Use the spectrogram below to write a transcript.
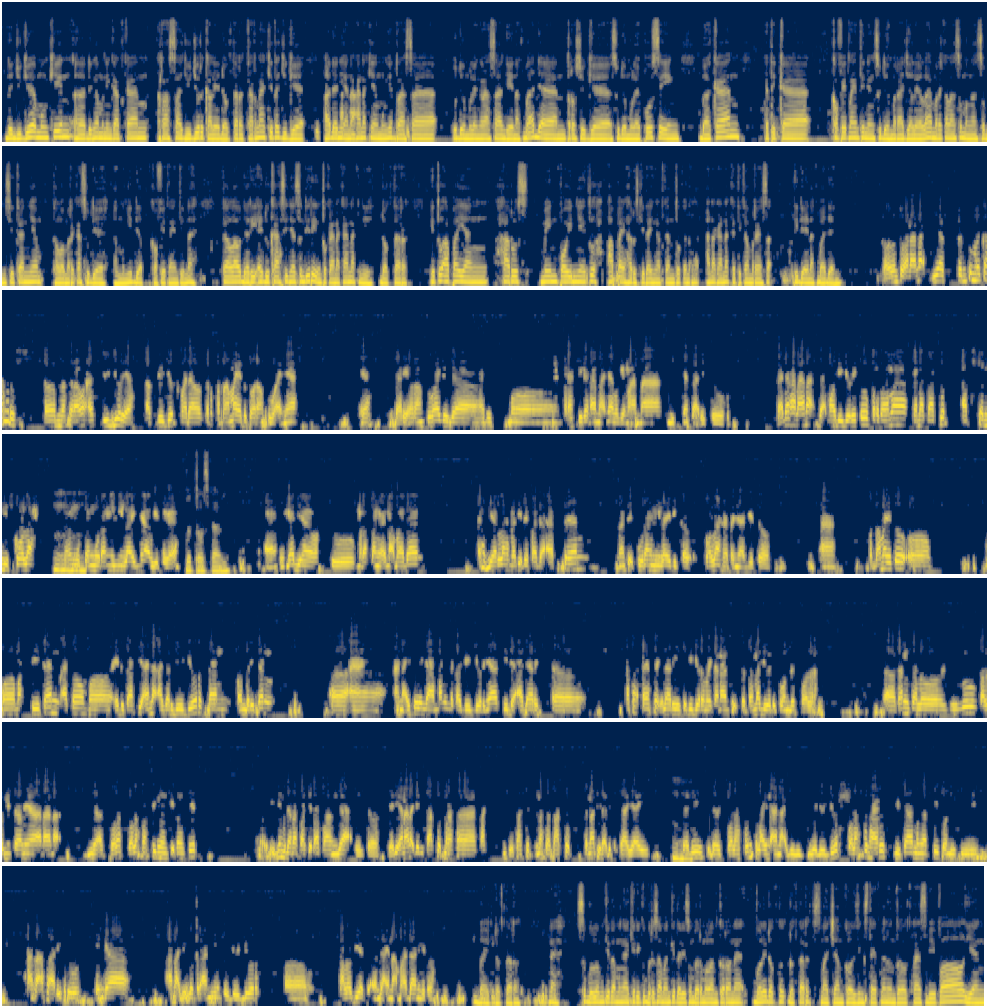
Dan juga mungkin uh, dengan meningkatkan rasa jujur kali ya dokter, karena kita juga ada nih anak-anak yang mungkin rasa udah mulai ngerasa gak enak badan, terus juga sudah mulai pusing, bahkan ketika COVID-19 yang sudah merajalela, mereka langsung mengasumsikannya kalau mereka sudah mengidap COVID-19. Nah, kalau dari edukasinya sendiri untuk anak-anak nih, dokter, itu apa yang harus main poinnya itu apa yang harus kita ingatkan untuk anak-anak ketika merasa tidak enak badan? Kalau untuk anak-anak, ya tentu mereka harus uh, melaksanakan harus jujur ya, harus jujur kepada pertama yaitu ke orang tuanya, ya dari orang tua juga harus memperhatikan anaknya bagaimana kondisinya saat itu. Kadang anak-anak nggak mau jujur itu pertama karena takut absen di sekolah hmm. dan mengurangi nilainya gitu ya. Betul sekali. Nah, sehingga dia waktu merasa nggak enak badan eh, biarlah nanti daripada absen nanti kurang nilai di sekolah katanya gitu. Nah pertama itu uh, memastikan atau mengedukasi anak agar jujur dan memberikan uh, uh, anak itu nyaman mereka jujurnya tidak ada uh, apa efek dari kejujuran mereka nanti, terutama juga di pondok sekolah. Uh, kan kalau dulu kalau misalnya anak-anak nggak sekolah, sekolah pasti ngungkit-ngungkit ini benar sakit apa enggak gitu. Jadi anak-anak jadi takut merasa sakit, sakit merasa takut karena tidak dipercayai. Hmm. Jadi sudah sekolah pun selain anak juga jujur, sekolah pun harus bisa mengerti kondisi anak saat itu sehingga anak juga berani untuk jujur uh, kalau dia nggak enak badan gitu. Baik dokter. Nah, sebelum kita mengakhiri kebersamaan kita di sumber melawan corona, boleh dokter dokter semacam closing statement untuk class people yang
